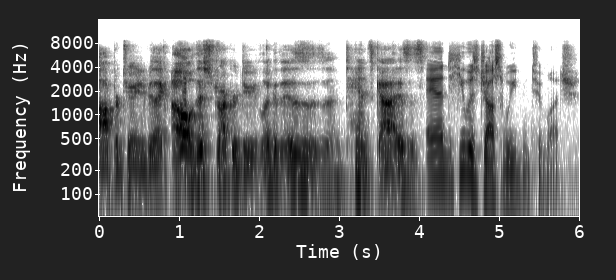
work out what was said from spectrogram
opportunity to be like, oh, this Strucker dude, look at this. This is an intense guy. This is. And he was just Whedon too much.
